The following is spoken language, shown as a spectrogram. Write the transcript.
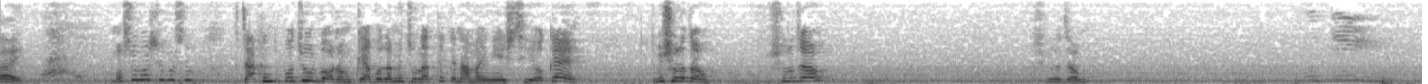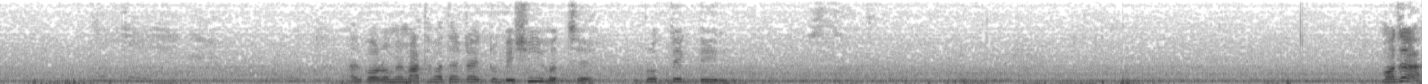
তাই? বসো বসো বসো। চা কিন্তু প্রচুর গরম। কেবল আমি চুলার থেকে নামাই নিয়ে এসেছি, ওকে? তুমি সরে যাও। সরে যাও। সরে যাও। আর গরমে মাথা ব্যথাটা একটু বেশিই হচ্ছে প্রত্যেক দিন। মজা?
